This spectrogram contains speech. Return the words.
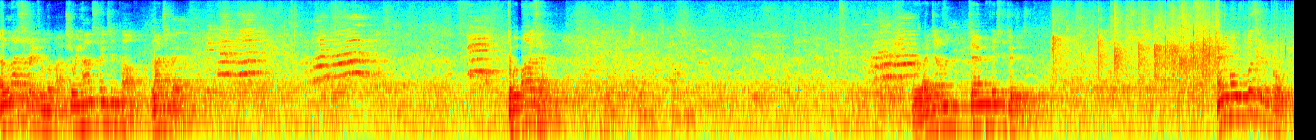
A lat spread from the back, showing hamstrings and calf. Lat spread. Double bicep. All right, gentlemen, turn, face the judges. Any more muscular pose?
